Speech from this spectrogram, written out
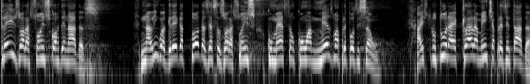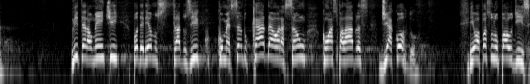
três orações coordenadas. Na língua grega, todas essas orações começam com a mesma preposição. A estrutura é claramente apresentada. Literalmente, poderíamos traduzir começando cada oração com as palavras de acordo. E o apóstolo Paulo diz:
